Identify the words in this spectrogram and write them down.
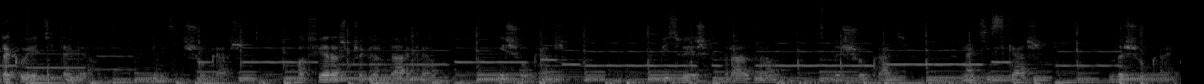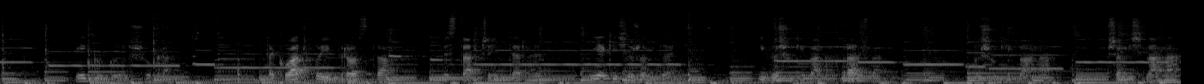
Brakuje ci tego, więc szukasz. Otwierasz przeglądarkę i szukasz. Wpisujesz frazę, wyszukać, naciskasz, wyszukaj i Google szuka. Tak łatwo i prosto wystarczy internet i jakieś urządzenie i wyszukiwana fraza. Wyszukiwana, przemyślana,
